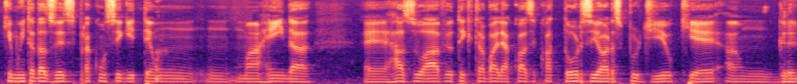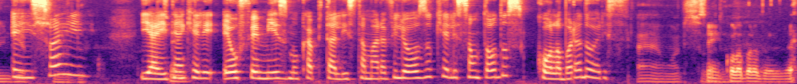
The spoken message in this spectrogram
que muitas das vezes para conseguir ter um, um, uma renda é, razoável tem que trabalhar quase 14 horas por dia, o que é um grande É isso aí. E aí Sim. tem aquele eufemismo capitalista maravilhoso que eles são todos colaboradores. É um absurdo. Sim, colaboradores. É.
